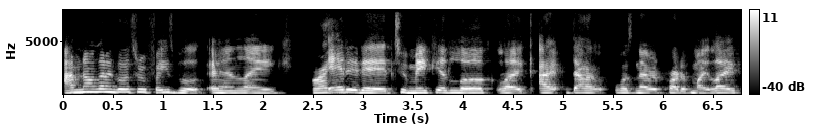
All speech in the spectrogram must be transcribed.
i'm not going to go through facebook and like Right. edit it to make it look like I that was never part of my life.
